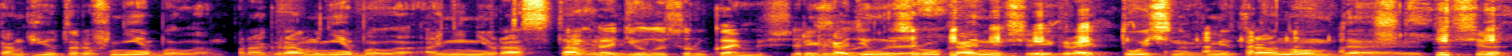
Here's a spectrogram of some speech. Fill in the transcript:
компьютеров не было, программ не было, они не расставлены. Приходилось руками все Приходилось делать, да? руками все играть точно в метроном, да. Это все...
